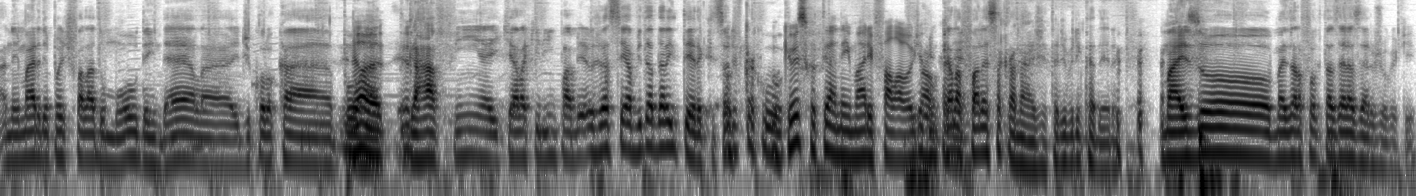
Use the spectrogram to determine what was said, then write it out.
A Neymar, depois de falar do molden dela e de colocar porra, Não, eu... garrafinha e que ela queria empar. Eu já sei a vida dela inteira, que só de ficar com. O que eu escutei a Neymar falar hoje é Não, o que ela fala é sacanagem, tá de brincadeira. mas o. Mas ela falou que tá 0 a 0 o jogo aqui.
